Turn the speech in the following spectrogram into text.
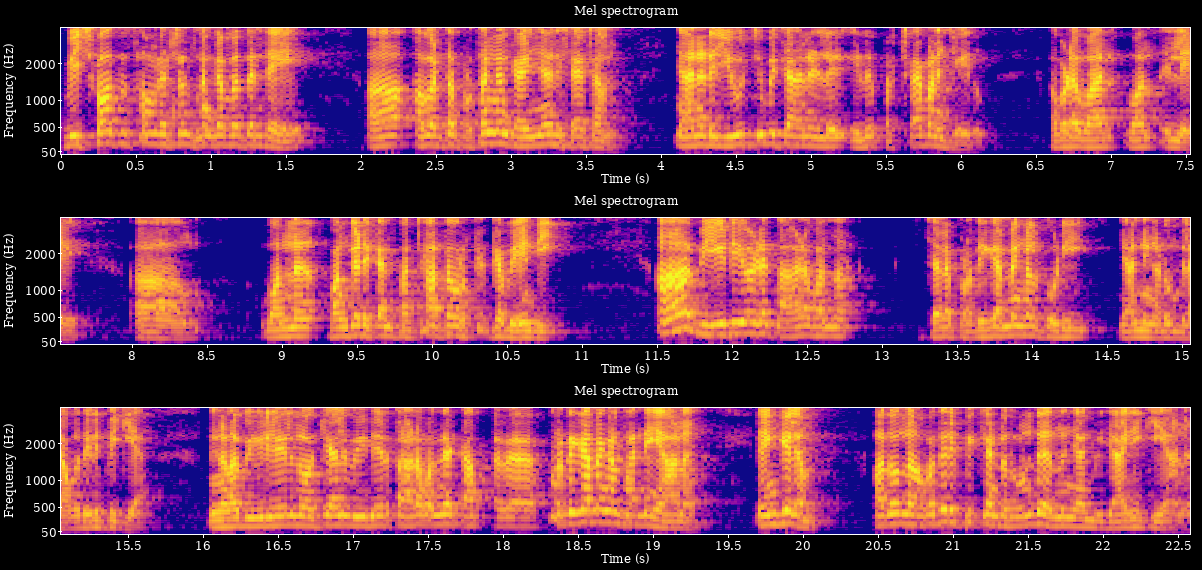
വിശ്വാസ സംരക്ഷണ സംഗമത്തിന്റെ ആ അവിടുത്തെ പ്രസംഗം കഴിഞ്ഞതിന് ശേഷം ഞാനെന്റെ യൂട്യൂബ് ചാനലിൽ ഇത് പ്രക്ഷേപണം ചെയ്തു. അവിടെ ഇല്ലേ വന്ന് പങ്കെടുക്കാൻ പറ്റാത്തവർക്കൊക്കെ വേണ്ടി. ആ വീഡിയോയുടെ താഴെ വന്ന ചില പ്രതികരണങ്ങൾ കൂടി ഞാൻ നിങ്ങളുടെ മുമ്പിൽ അവതരിപ്പിക്കുക. നിങ്ങൾ ആ വീഡിയോയിൽ നോക്കിയാൽ വീഡിയോയുടെ താഴെ വന്ന പ്രതികരണങ്ങൾ തന്നെയാണ്. എങ്കിലും അതൊന്ന് അവതരിപ്പിക്കേണ്ടതുണ്ട് എന്ന് ഞാൻ വിചാരിക്കുകയാണ്.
